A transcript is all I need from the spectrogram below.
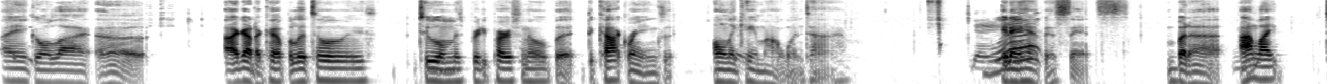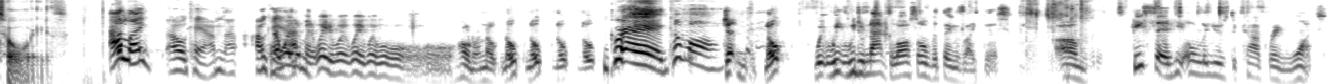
I ain't gonna lie. Uh, I got a couple of toys. Two of them is pretty personal, but the cock rings only came out one time. It ain't happened since. But uh, I mm. like toys. I like. Okay, I'm not. Okay, wait a minute. Wait, wait, wait, wait, wait, wait, wait. Hold on. Nope, nope, nope, nope, nope. Greg, come on. Just, nope. We, we we do not gloss over things like this. Um, he said he only used the cock ring once,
